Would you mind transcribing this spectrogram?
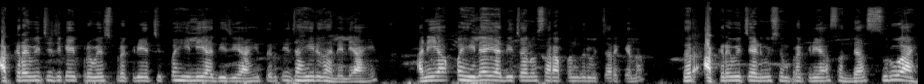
अकरावीची जी काही प्रवेश प्रक्रियेची पहिली यादी जी आहे तर ती जाहीर झालेली आहे. आणि या पहिल्या यादीच्या नुसार आपण जर विचार केला तर अकरावीची ऍडमिशन प्रक्रिया सध्या सुरू आहे.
